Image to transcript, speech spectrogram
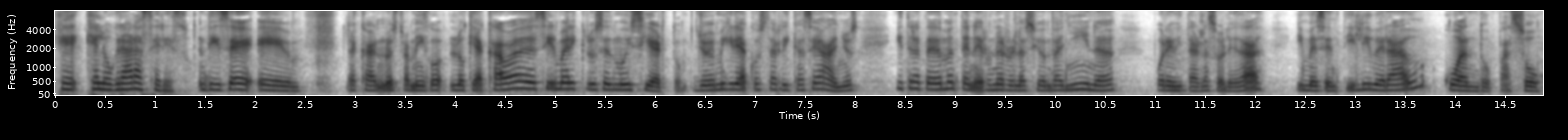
que, que, lograr hacer eso. Dice eh, acá nuestro amigo, lo que acaba de decir Maricruz es muy cierto. Yo emigré a Costa Rica hace años y traté de mantener una relación dañina por evitar la soledad y me sentí liberado cuando pasó.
